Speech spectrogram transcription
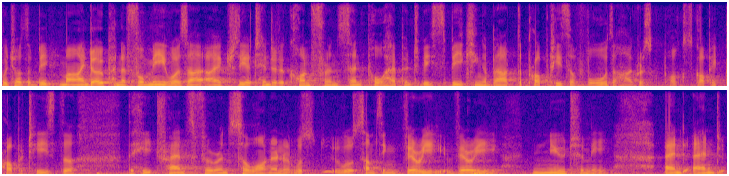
which was a big mind opener for me was I, actually attended a conference and Paul happened to be speaking about the properties of wool, the hygroscopic properties, the, the heat transfer and so on, and it was it was something very very new to me, and and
